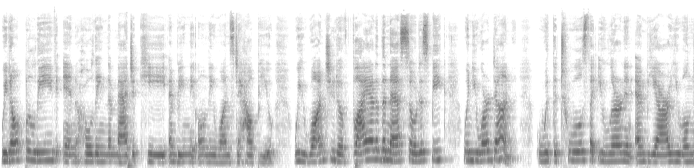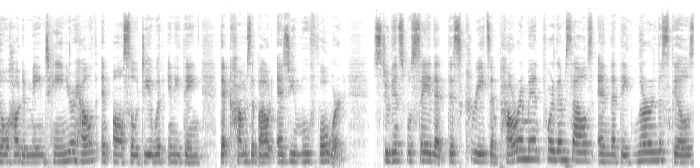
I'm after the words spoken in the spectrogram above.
We don't believe in holding the magic key and being the only ones to help you. We want you to fly out of the nest, so to speak, when you are done. With the tools that you learn in MBR, you will know how to maintain your health and also deal with anything that comes about as you move forward. Students will say that this creates empowerment for themselves and that they learn the skills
